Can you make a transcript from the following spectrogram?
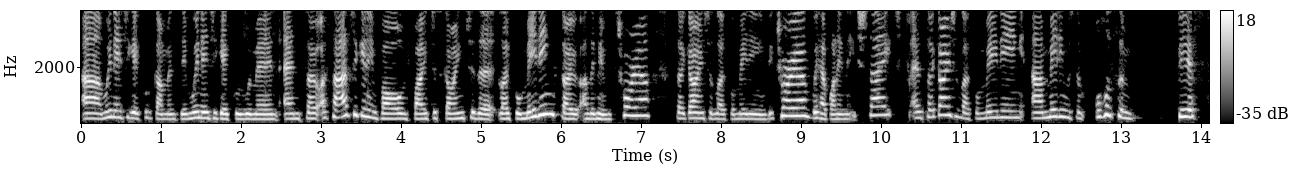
um, we need to get good governments in. We need to get good women. And so I started to get involved by just going to the local meetings. So I live in Victoria. So going to the local meeting in Victoria, we have one in each state. And so going to the local meeting, um, meeting with some awesome fierce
